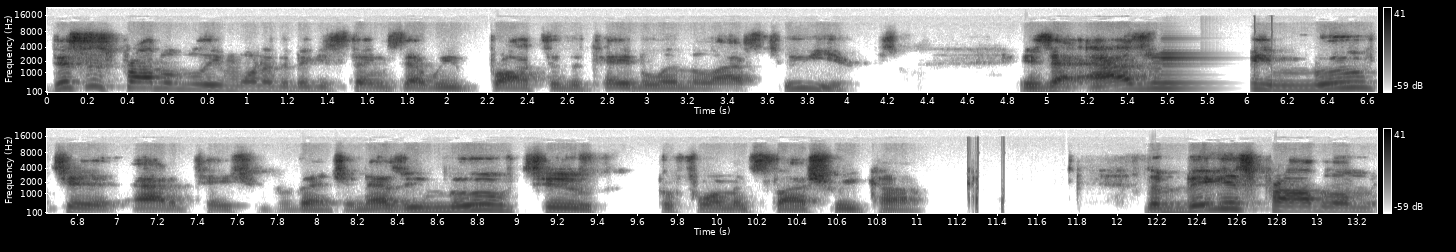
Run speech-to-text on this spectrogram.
this is probably one of the biggest things that we've brought to the table in the last two years is that as we move to adaptation prevention, as we move to performance slash recon, the biggest problem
